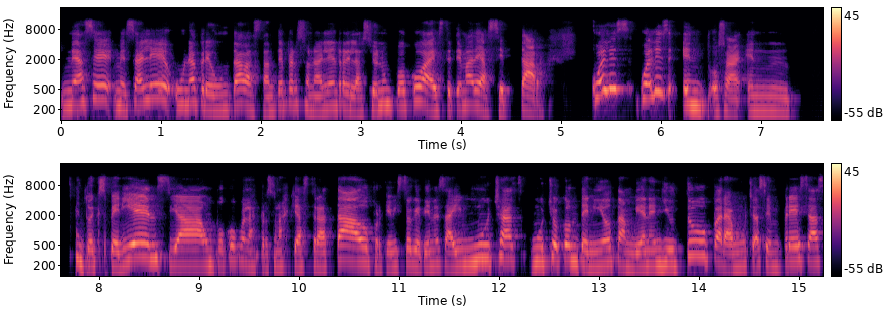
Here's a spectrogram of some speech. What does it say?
me, hace, me sale una pregunta bastante personal en relación un poco a este tema de aceptar. ¿Cuál es, cuál es en, o sea, en, en tu experiencia, un poco con las personas que has tratado, porque he visto que tienes ahí muchas, mucho contenido también en YouTube para muchas empresas.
